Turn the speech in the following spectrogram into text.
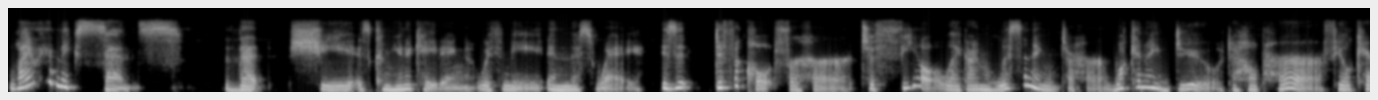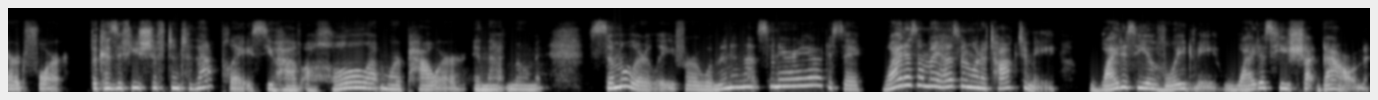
Why would it make sense that she is communicating with me in this way? Is it difficult for her to feel like I'm listening to her? What can I do to help her feel cared for? Because if you shift into that place, you have a whole lot more power in that moment. Similarly, for a woman in that scenario to say, Why doesn't my husband want to talk to me? Why does he avoid me? Why does he shut down?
